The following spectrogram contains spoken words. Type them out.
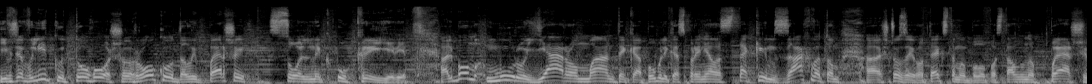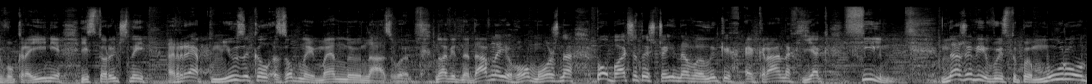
і вже влітку того ж року дали перший сольник у Києві. Альбом Муру Я романтика публіка сприйняла з таким захватом, що за його текстами було поставлено перший в Україні історичний реп-мюзикл з одноіменною назвою. Ну а віднедавна його можна побачити ще й на великих екранах як фільм. На живі виступи муру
